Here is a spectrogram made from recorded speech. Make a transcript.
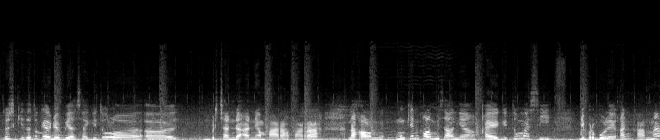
Terus kita tuh kayak udah biasa gitu loh eh, bercandaan yang parah-parah. Nah kalau mungkin kalau misalnya kayak gitu masih diperbolehkan karena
